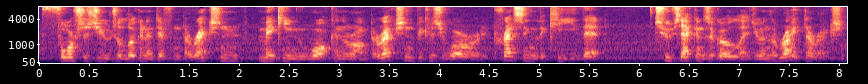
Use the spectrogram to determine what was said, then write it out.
forces you to look in a different direction, making you walk in the wrong direction because you were already pressing the key that two seconds ago led you in the right direction.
